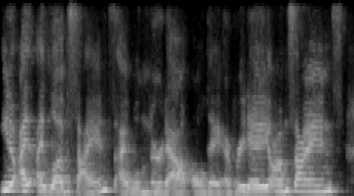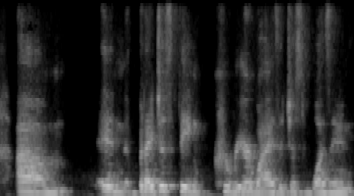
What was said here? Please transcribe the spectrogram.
you know, I, I love science. I will nerd out all day, every day on science. Um, and but I just think career wise, it just wasn't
